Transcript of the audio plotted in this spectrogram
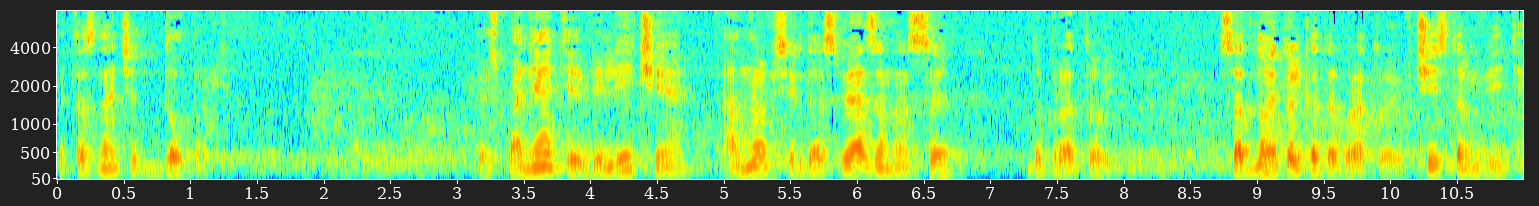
это значит добрый. То есть понятие величия, оно всегда связано с добротой. С одной только добротой, в чистом виде.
